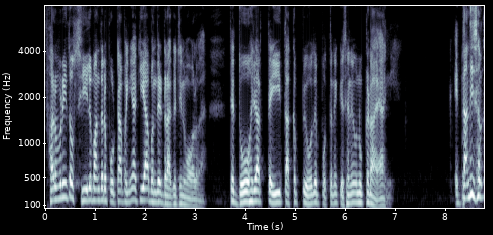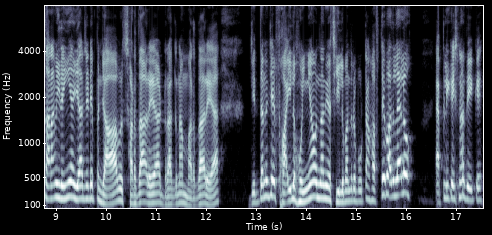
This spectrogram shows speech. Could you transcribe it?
ਫਰਵਰੀ ਤੋਂ ਸੀਲਬੰਦ ਰਿਪੋਰਟਾਂ ਪਈਆਂ ਕਿ ਆ ਬੰਦੇ ਡਰੱਗ 'ਚ ਇਨਵੋਲਵ ਹੈ ਤੇ 2023 ਤੱਕ ਪਿਓ ਦੇ ਪੁੱਤ ਨੇ ਕਿਸੇ ਨੇ ਉਹਨੂੰ ਕਢਾਇਆ ਹੀ ਨਹੀਂ। ਇਦਾਂ ਦੀ ਸਰਕਾਰਾਂ ਵੀ ਰਹੀਆਂ ਯਾਰ, ਜਿਹੜੇ ਪੰਜਾਬ ਸੜਦਾ ਰਿਹਾ, ਡਰੱਗ ਨਾਲ ਮਰਦਾ ਰਿਹਾ। ਜਿੱਦਣ ਜੇ ਫਾਈਲ ਹੋਈਆਂ ਉਹਨਾਂ ਦੀਆਂ ਸੀਲਬੰਦ ਰਿਪੋਰਟਾਂ, ਹਫ਼ਤੇ ਬਾਅਦ ਲੈ ਲਓ, ਐਪਲੀਕੇਸ਼ਨਾਂ ਦੇ ਕੇ।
